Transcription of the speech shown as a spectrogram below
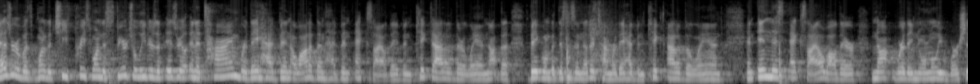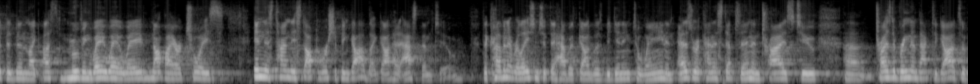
Ezra was one of the chief priests, one of the spiritual leaders of Israel in a time where they had been, a lot of them had been exiled. They had been kicked out of their land, not the big one, but this is another time where they had been kicked out of the land. And in this exile, while they're not where they normally worship, had been like us moving way, way away, not by our choice. In this time, they stopped worshiping God like God had asked them to. The covenant relationship they had with God was beginning to wane, and Ezra kind of steps in and tries to, uh, tries to bring them back to God. So,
